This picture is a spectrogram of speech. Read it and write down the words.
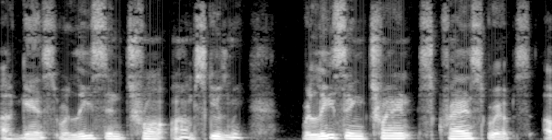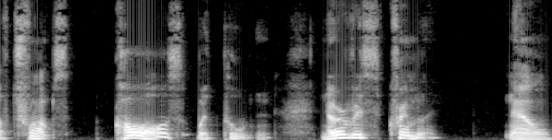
against releasing Trump. Um, excuse me, releasing trans- transcripts of Trump's calls with Putin. Nervous Kremlin. Now,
